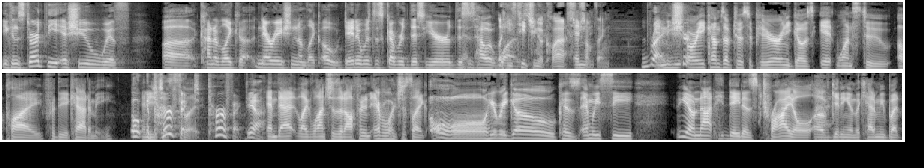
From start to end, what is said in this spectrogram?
you can start the issue with uh, kind of like a narration of like, oh, Data was discovered this year. This is how it Like was. he's teaching a class or something. right? He, sure. Or he comes up to a superior and he goes, "It wants to apply for the academy." oh, and he's just perfect, like- perfect. Yeah. and that like launches it off and everyone's just like oh here we go because and we see you know not data's trial of getting in the academy but,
